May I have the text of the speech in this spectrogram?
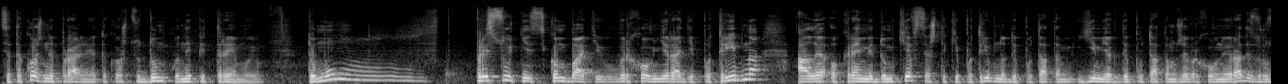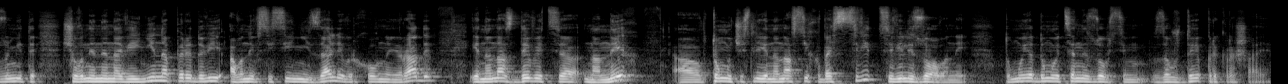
Це також неправильно, я також цю думку не підтримую. Тому, присутність комбатів у Верховній Раді потрібна, але окремі думки все ж таки потрібно депутатам, їм, як депутатам вже Верховної Ради, зрозуміти, що вони не на війні на передовій, а вони в сесійній залі Верховної Ради, і на нас дивиться на них, а в тому числі і на нас всіх весь світ цивілізований. Тому я думаю, це не зовсім завжди прикрашає.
